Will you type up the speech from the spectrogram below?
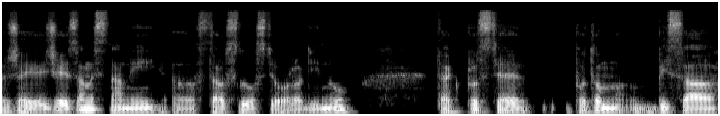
že, že je zamestnaný uh, starostlivosťou o rodinu, tak proste potom by sa,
